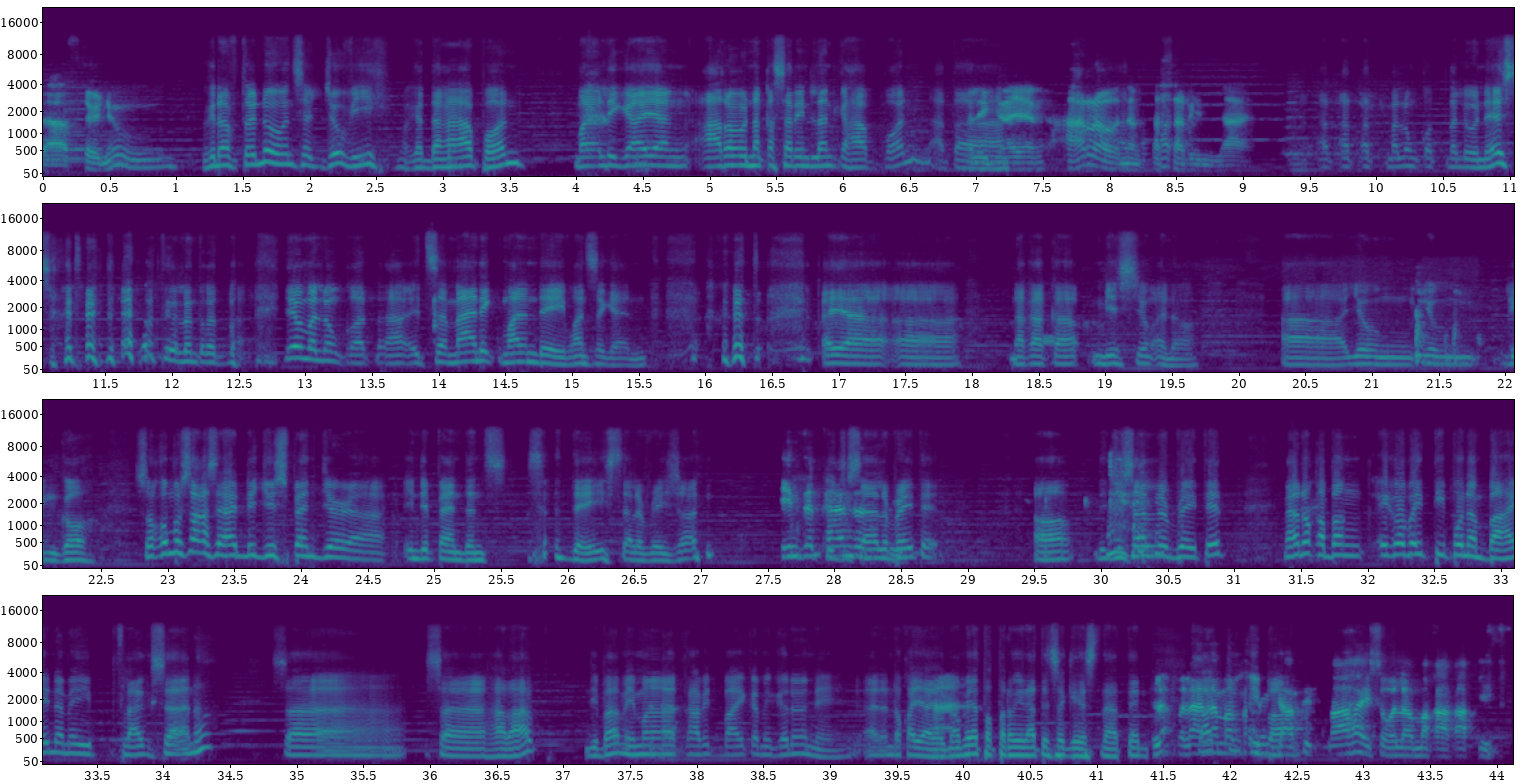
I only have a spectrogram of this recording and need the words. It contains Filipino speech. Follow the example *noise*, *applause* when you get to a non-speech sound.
Good afternoon. Good afternoon, Sir Jovi. Magandang hapon. Maligayang araw ng kasarinlan kahapon. At, uh, Maligayang araw ng kasarinlan. At, at, at malungkot na lunes. *laughs* Tuluntrot ba? Yung malungkot. Uh, it's a manic Monday once again. *laughs* Kaya uh, nakaka-miss yung ano, uh, yung yung linggo. So kumusta kasi? How did you spend your uh, Independence *laughs* Day celebration? Independence Did you celebrate it? Oh, did you celebrate it? Meron ka bang ikaw ba yung tipo ng bahay na may flag sa ano? Sa sa harap? 'Di ba? May mga kapitbahay kami ganoon eh. Ano kaya yun? Mamaya tatanungin natin sa guest natin. Wala, wala naman kami kapitbahay so wala makakakita.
